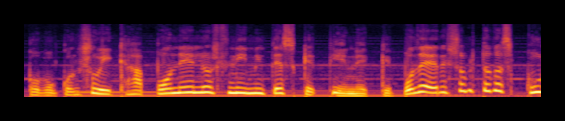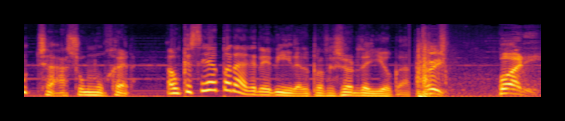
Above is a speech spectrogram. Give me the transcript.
como con su hija pone los límites que tiene que poner y sobre todo escucha a su mujer, aunque sea para agredir al profesor de yoga. Hey, buddy,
